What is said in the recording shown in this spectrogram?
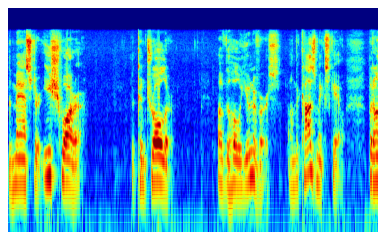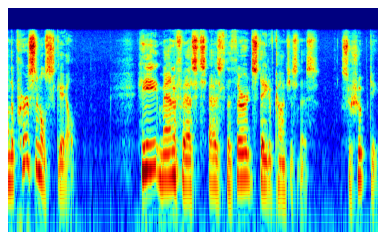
the master, Ishwara, the controller of the whole universe on the cosmic scale. But on the personal scale, he manifests as the third state of consciousness, Sushupti.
